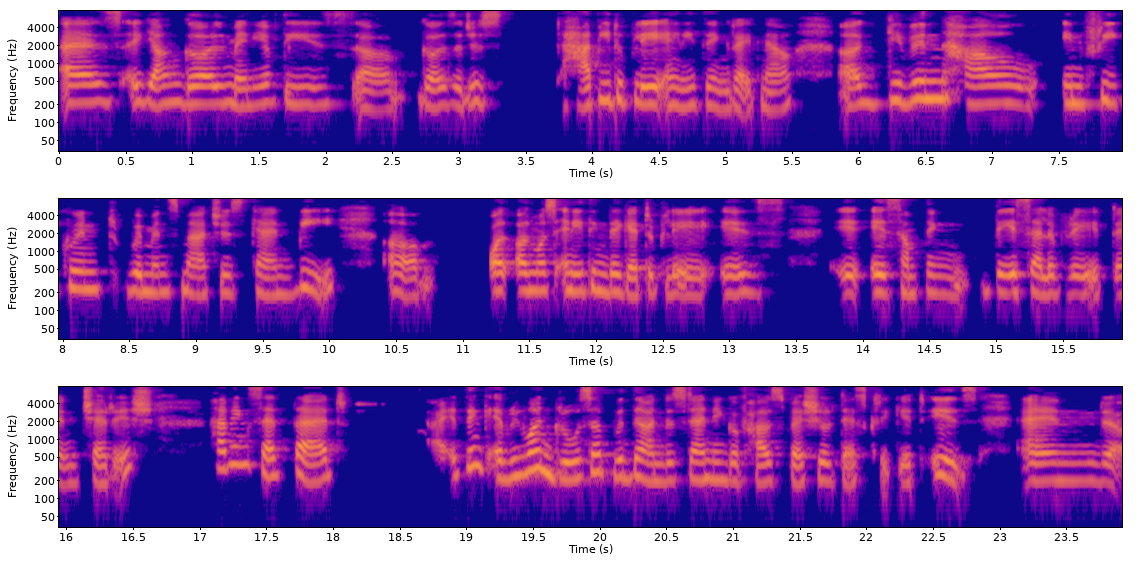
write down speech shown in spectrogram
As a young girl, many of these uh, girls are just happy to play anything right now. Uh, given how infrequent women's matches can be, um, al- almost anything they get to play is is something they celebrate and cherish. Having said that, I think everyone grows up with the understanding of how special Test cricket is, and uh,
